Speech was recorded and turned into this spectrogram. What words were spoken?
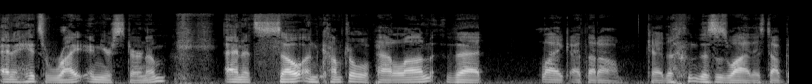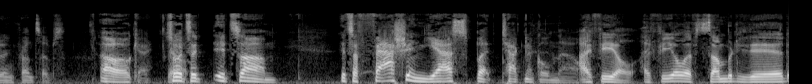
and it hits right in your sternum, and it's so uncomfortable to paddle on that, like, I thought, oh, okay, this is why they stopped doing front zips. Oh, okay. So Yeah. it's a it's um it's a fashion yes, but technical no. I feel, I feel if somebody did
